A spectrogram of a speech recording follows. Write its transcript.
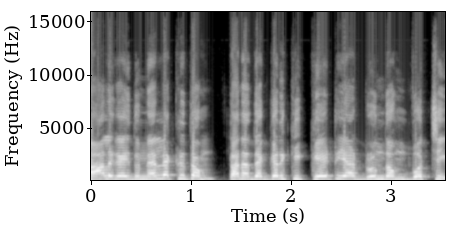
నాలుగైదు నెలల క్రితం తన దగ్గరికి కేటీఆర్ బృందం వచ్చి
